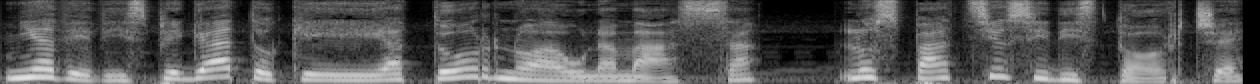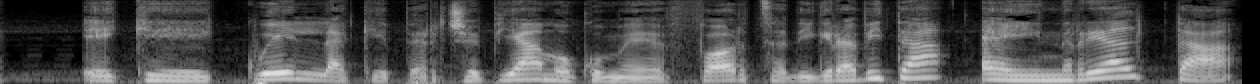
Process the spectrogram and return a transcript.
Mi avevi spiegato che attorno a una massa lo spazio si distorce e che quella che percepiamo come forza di gravità è in realtà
